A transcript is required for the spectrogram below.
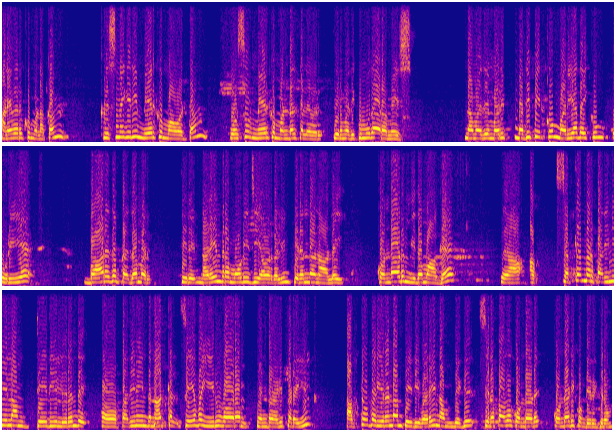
அனைவருக்கும் வணக்கம். கிருஷ்ணகிரி மேற்கு மாவட்டம் ஒசூர் மேற்கு மண்டல் தலைவர் திருமதி குமுதா ரமேஷ். நமது மதி மதிப்பிற்கும் மரியாதைக்கும் உரிய பாரத பிரதமர் திரு நரேந்திர மோடிஜி அவர்களின் பிறந்த நாளை கொண்டாடும் விதமாக செப்டம்பர் பதினேழாம் தேதியிலிருந்து அஹ், பதினைந்து நாட்கள் சேவை இருவாரம் என்ற அடிப்படையில் அக்டோபர் இரண்டாம் தேதி வரை நாம் வெகு சிறப்பாக கொண்டாட கொண்டாடி கொண்டிருக்கிறோம்.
